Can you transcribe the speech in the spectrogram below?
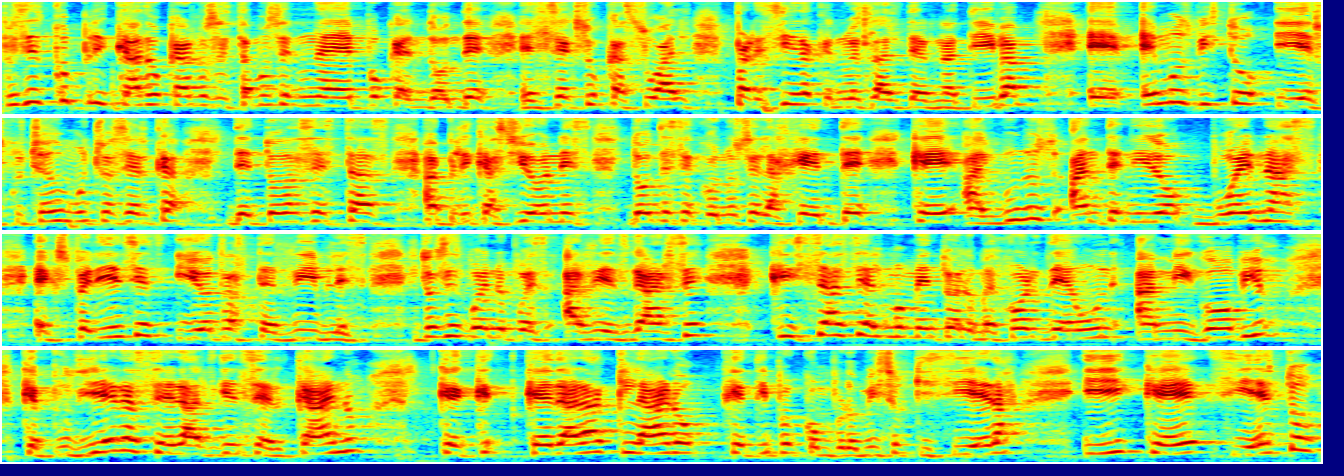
Pues es complicado, Carlos, estamos en una época en donde el sexo casual pareciera que no es la alternativa. Eh, hemos visto y escuchado mucho acerca de todas estas aplicaciones donde se conoce la gente, que algunos han tenido buenas experiencias y otras terribles. Entonces, bueno, pues arriesgarse, quizás sea el momento a lo mejor de un amigobio que pudiera ser alguien cercano, que, quedará claro qué tipo de compromiso quisiera y que si esto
